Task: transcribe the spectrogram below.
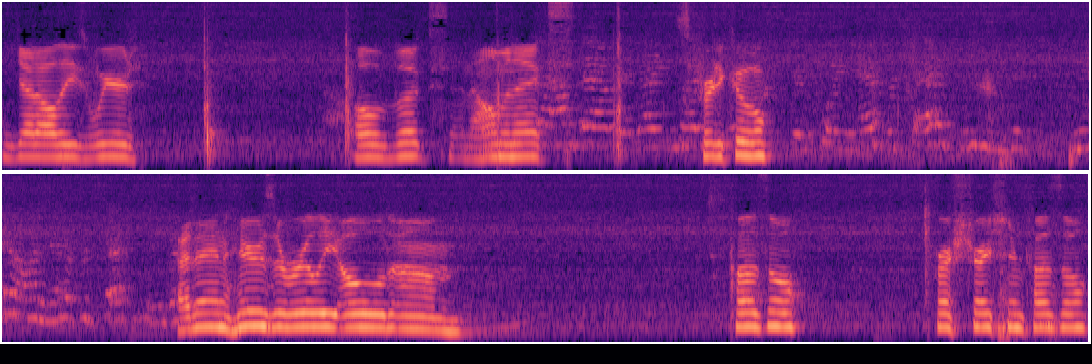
you got all these weird old books and almanacs. It's pretty cool. between advertising and now and advertising. And then here's a really old um, puzzle, frustration puzzle.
